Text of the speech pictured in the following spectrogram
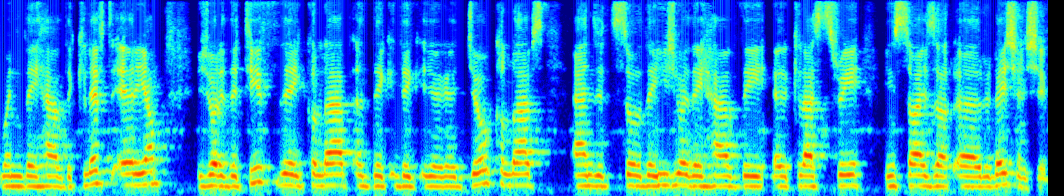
when they have the cleft area. Usually the teeth, they collapse and the, the jaw collapse and it, so they usually they have the class 3 incisor relationship.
